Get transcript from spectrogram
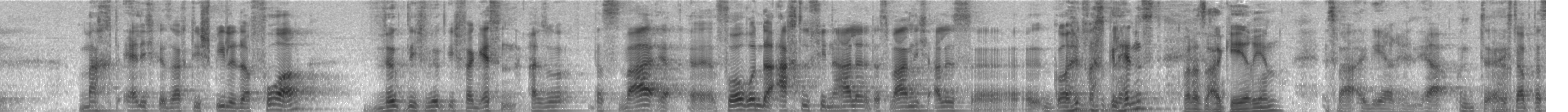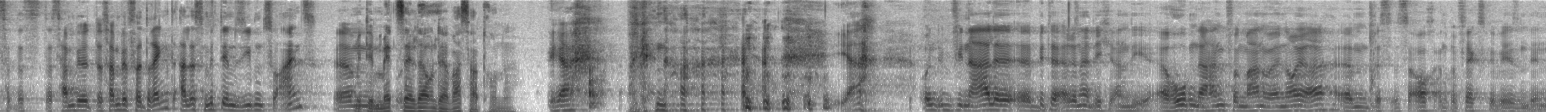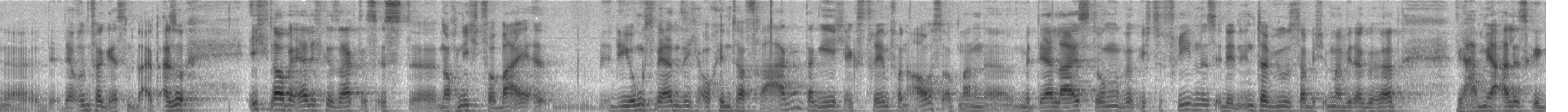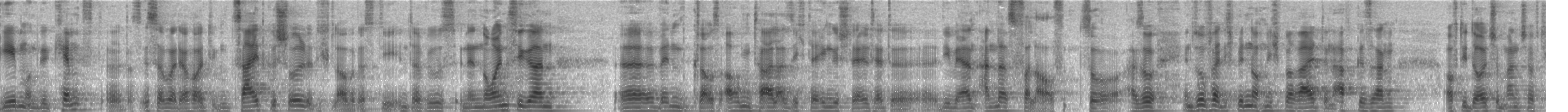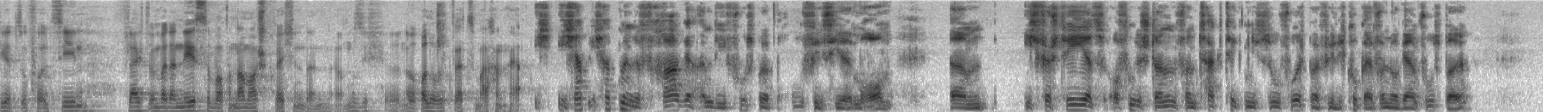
macht ehrlich gesagt die Spiele davor wirklich, wirklich vergessen. Also das war äh, Vorrunde, Achtelfinale, das war nicht alles äh, Gold, was glänzt. War das Algerien? Es war Algerien, ja. Und äh, ich glaube, das, das, das, haben wir, das haben wir verdrängt, alles mit dem 7 zu 1. Ähm, mit dem Metzelder und der Wassertonne. Ja, genau. ja, und im Finale, äh, bitte erinnere dich an die erhobene Hand von Manuel Neuer. Ähm, das ist auch ein Reflex gewesen, den, äh, der unvergessen bleibt. Also ich glaube ehrlich gesagt, es ist äh, noch nicht vorbei. Äh, die Jungs werden sich auch hinterfragen. Da gehe ich extrem von aus, ob man äh, mit der Leistung wirklich zufrieden ist. In den Interviews habe ich immer wieder gehört, wir haben ja alles gegeben und gekämpft. Das ist aber der heutigen Zeit geschuldet. Ich glaube, dass die Interviews in den 90ern, wenn Klaus Augenthaler sich dahingestellt hätte, die wären anders verlaufen. So, also insofern, ich bin noch nicht bereit, den Abgesang auf die deutsche Mannschaft hier zu vollziehen. Vielleicht, wenn wir dann nächste Woche nochmal sprechen, dann äh, muss ich äh, eine Rolle rückwärts machen. Ja. Ich, ich habe ich hab mal eine Frage an die Fußballprofis hier im Raum. Ähm, ich verstehe jetzt offen gestanden von Taktik nicht so furchtbar viel. Ich gucke einfach nur gern Fußball.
